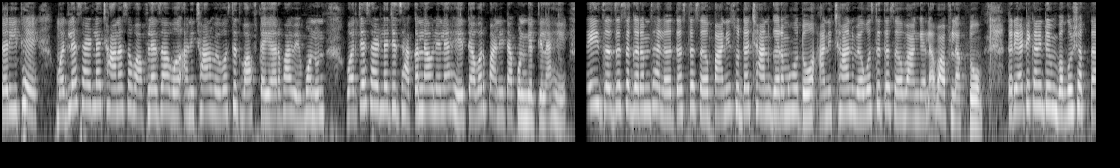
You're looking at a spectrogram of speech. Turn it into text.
तर इथे मधल्या साईडला छान असं वाफल्या जावं आणि छान व्यवस्थित वाफ तयार व्हावे म्हणून वरच्या साईडला जे झाकण लावलेले आहे त्यावर पाणी टाकून घेतलेलं आहे. ते जसजसं गरम झालं तसतसं पाणीसुद्धा छान गरम होतो आणि छान व्यवस्थित असं वांग्याला वाफ लागतो. तर या ठिकाणी तुम्ही बघू शकता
